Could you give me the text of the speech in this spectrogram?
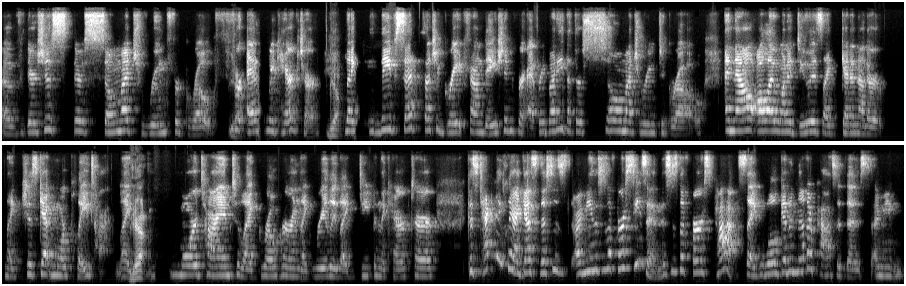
of there's just there's so much room for growth yeah. for every character. Yeah. Like they've set such a great foundation for everybody that there's so much room to grow. And now all I want to do is like get another like just get more playtime. Like yeah. More time to like grow her and like really like deepen the character. Because technically i guess this is i mean this is the first season. This is the first pass. Like we'll get another pass at this. I mean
